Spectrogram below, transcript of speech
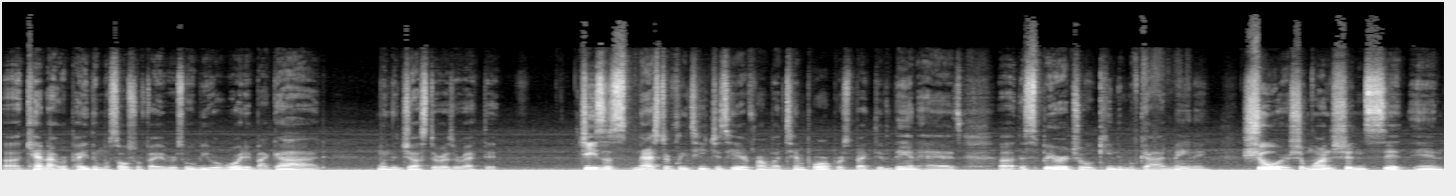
uh, cannot repay them with social favors will be rewarded by God when the just are resurrected. Jesus masterfully teaches here from a temporal perspective, then adds uh, the spiritual kingdom of God meaning. Sure, one shouldn't sit in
